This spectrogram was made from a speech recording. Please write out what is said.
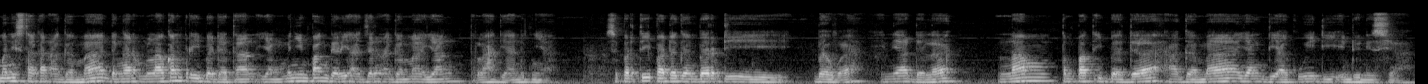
menistakan agama dengan melakukan peribadatan yang menyimpang dari ajaran agama yang telah dianutnya. Seperti pada gambar di bawah, ini adalah 6 tempat ibadah agama yang diakui di Indonesia.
